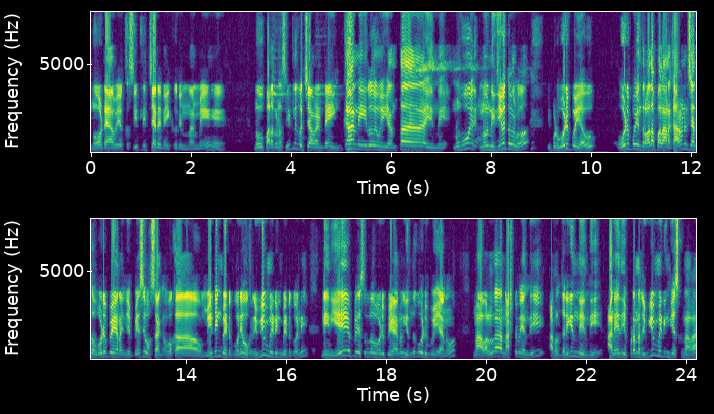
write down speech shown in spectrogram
నూట యాభై ఒక్క సీట్లు ఇచ్చారే నీకు నిన్ను నమ్మి. నువ్వు పదకొండు సీట్లకు వచ్చావంటే ఇంకా నీరు ఎంత నువ్వు నువ్వు నీ జీవితంలో ఇప్పుడు ఓడిపోయావు. ఓడిపోయిన తర్వాత పలానా కారణం చేత ఓడిపోయానని చెప్పేసి ఒక సంఘ- ఒక మీటింగ్ పెట్టుకొని ఒక రివ్యూ మీటింగ్ పెట్టుకొని నేను ఏ ఏ ప్లేసుల్లో ఓడిపోయాను ఎందుకు ఓడిపోయాను నా వల్ల నష్టం ఏంది అసలు జరిగింది ఏంది అనేది ఎప్పుడన్నా రివ్యూ మీటింగ్ చేసుకున్నావా?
